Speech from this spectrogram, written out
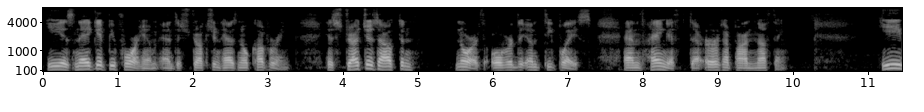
He is naked before him, and destruction has no covering. He stretches out the north over the empty place, and hangeth the earth upon nothing. He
